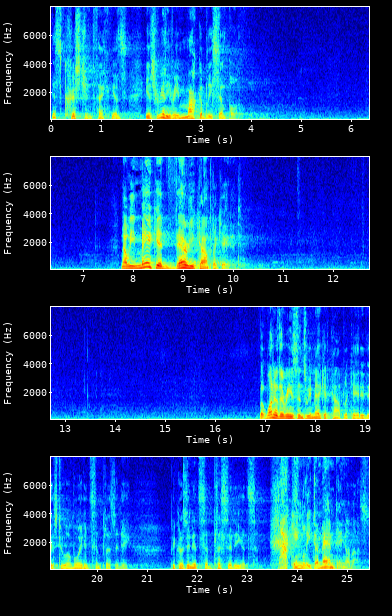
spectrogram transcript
this Christian thing is is really remarkably simple. Now, we make it very complicated. But one of the reasons we make it complicated is to avoid its simplicity. Because in its simplicity, it's shockingly demanding of us.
